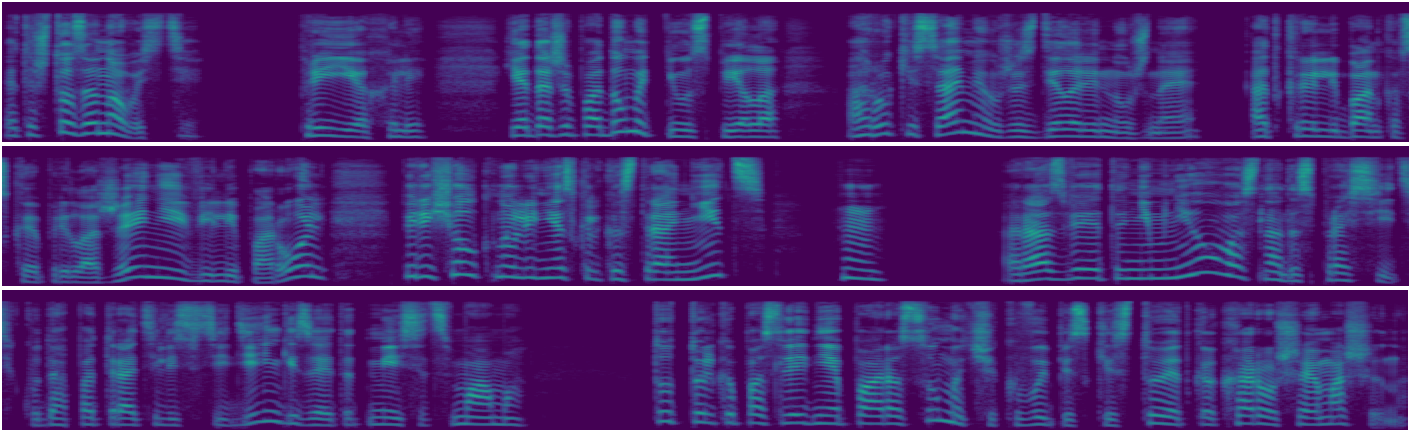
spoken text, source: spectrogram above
Это что за новости? Приехали. Я даже подумать не успела, а руки сами уже сделали нужное. Открыли банковское приложение, ввели пароль, перещелкнули несколько страниц. Хм. Разве это не мне у вас надо спросить, куда потратились все деньги за этот месяц, мама? Тут только последняя пара сумочек в выписке стоит как хорошая машина.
